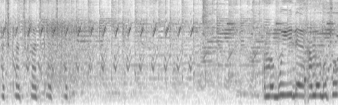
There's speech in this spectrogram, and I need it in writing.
Kaç kaç kaç kaç kaç. Ama bu ile ama bu çok.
